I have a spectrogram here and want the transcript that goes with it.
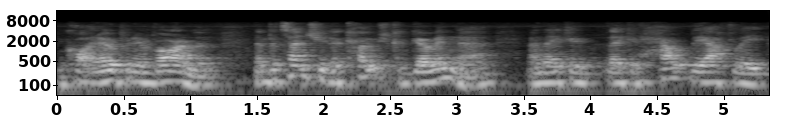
in quite an open environment, then potentially the coach could go in there and they could they could help the athlete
